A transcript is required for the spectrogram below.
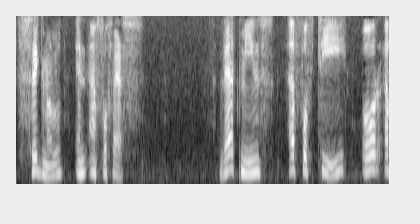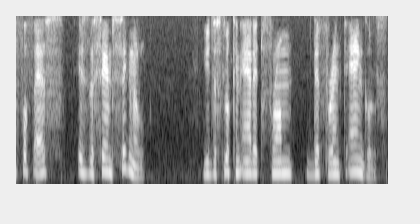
signal in f of s. That means f of t or f of s is the same signal you're just looking at it from different angles.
